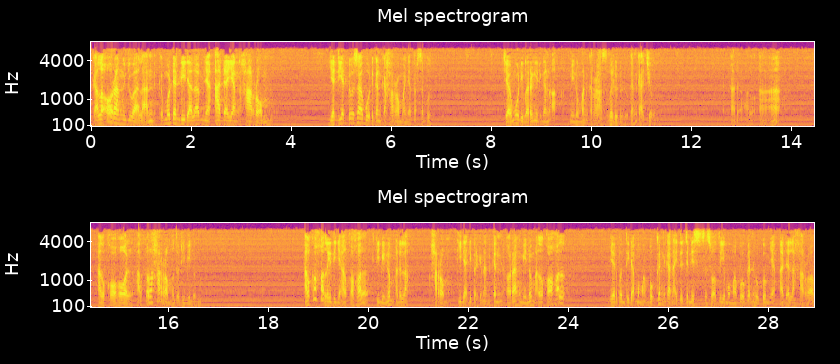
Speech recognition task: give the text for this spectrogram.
Kalau orang jualan, kemudian di dalamnya ada yang haram, ya dia dosa bu dengan keharamannya tersebut jamu dibarengi dengan minuman keras. Waduh, duduk kan kacau. Ada uh, alkohol. Alkohol haram untuk diminum. Alkohol intinya alkohol diminum adalah haram. Tidak diperkenankan orang minum alkohol. Biarpun tidak memabukkan karena itu jenis sesuatu yang memabukkan hukumnya adalah haram.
